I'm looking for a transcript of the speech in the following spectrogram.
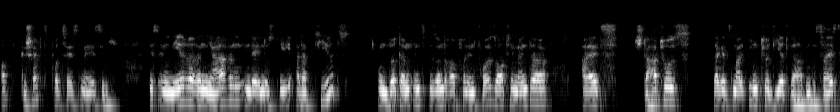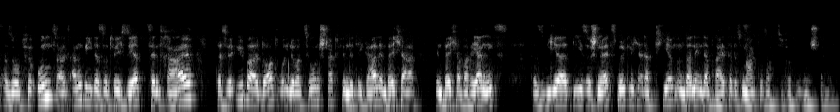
ob geschäftsprozessmäßig, ist in mehreren Jahren in der Industrie adaptiert und wird dann insbesondere auch von den Vollsortimenter als Status, sage jetzt mal, inkludiert werden. Das heißt also für uns als Anbieter ist natürlich sehr zentral, dass wir überall dort, wo Innovation stattfindet, egal in welcher in welcher Varianz, dass wir diese schnellstmöglich adaptieren und dann in der Breite des Marktes auch zur Verfügung stellen.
